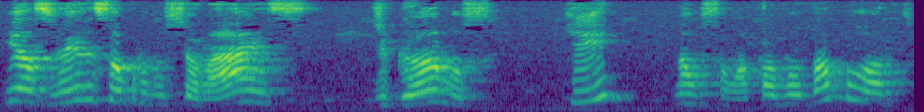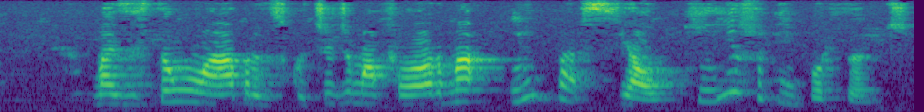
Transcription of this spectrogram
E às vezes são profissionais, digamos, que não são a favor do aborto mas estão lá para discutir de uma forma imparcial, que isso que é importante.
